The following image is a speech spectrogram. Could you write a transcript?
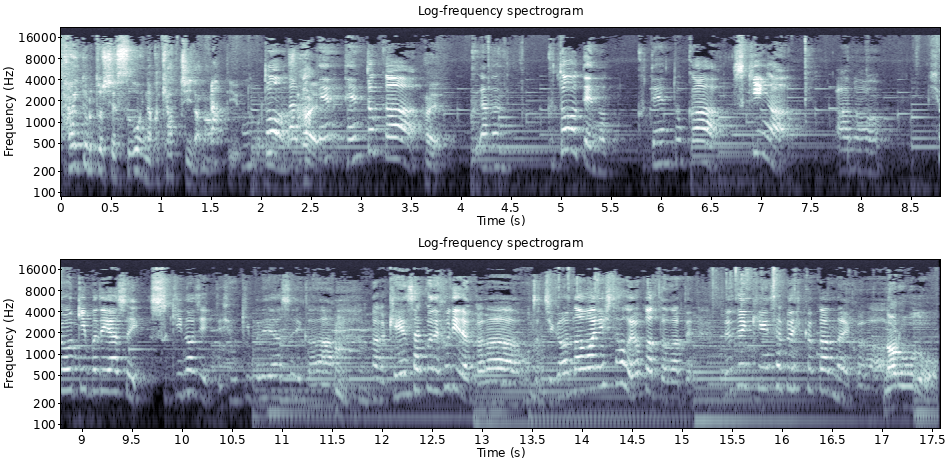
タイトルとしてすごいなんかキャッチーだなっていう。ところなんかはい、点,、点とかはい、あの句読点の句点とか好きがあの表記ぶれやすい好きの字って表記ぶれやすいから、うんうん。なんか検索で不利だからもっと違う名前にした方が良かったなって全然検索で引っかかんないから。なるほど。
